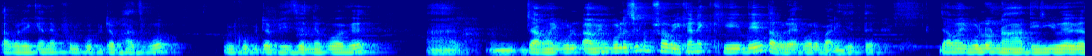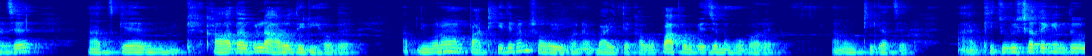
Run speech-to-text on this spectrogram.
তারপরে এখানে ফুলকপিটা ভাজবো, ফুলকপিটা ভেজে নেব আগে, আর জামাই বল, আমি বলেছিলাম সব এখানে খেয়ে দিয়ে তারপরে একবারে বাড়ি যেতে। জামাই বলল, না, দেরি হয়ে গেছে। আজকে খাওয়া দাওয়া করলে আরও দেরি হবে। আপনি বরং পাঠিয়ে দেবেন, সবাই ওখানে বাড়িতে খাব। পাঁপড় ভেজে নেব ঘরে। আমি ঠিক আছে। আর খিচুড়ির সাথে কিন্তু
